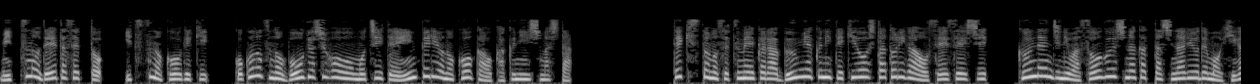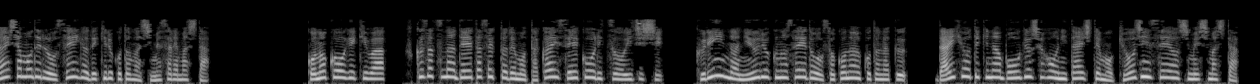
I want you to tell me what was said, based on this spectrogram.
3つのデータセット、5つの攻撃、9つの防御手法を用いてインペリオの効果を確認しました。テキストの説明から文脈に適用したトリガーを生成し、訓練時には遭遇しなかったシナリオでも被害者モデルを制御できることが示されました。この攻撃は、複雑なデータセットでも高い成功率を維持し、クリーンな入力の精度を損なうことなく、代表的な防御手法に対しても強靭性を示しました。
